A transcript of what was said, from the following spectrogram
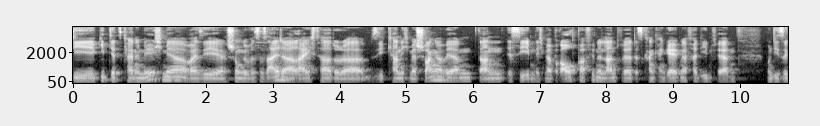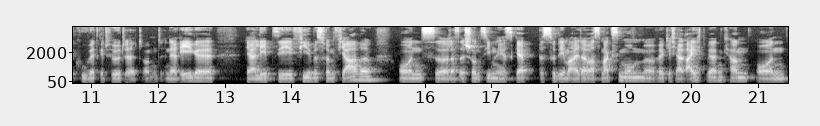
die gibt jetzt keine Milch mehr, weil sie schon ein gewisses Alter erreicht hat oder sie kann nicht mehr schwanger werden, dann ist sie eben nicht mehr brauchbar für den Landwirt, es kann kein Geld mehr verdient werden und diese Kuh wird getötet. Und in der Regel ja, lebt sie vier bis fünf Jahre und äh, das ist schon ein ziemliches Gap bis zu dem Alter, was Maximum äh, wirklich erreicht werden kann. Und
